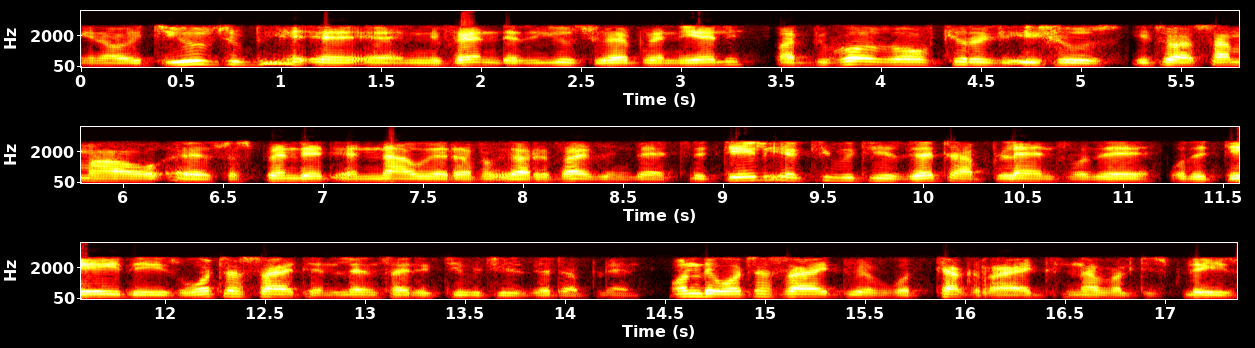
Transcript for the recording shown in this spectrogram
You know, it used to be a, an event that used to happen yearly, but because of security issues, it was somehow uh, suspended, and now we are, we are, reviving that. The daily activities that are planned for the for the day, there is waterside and landside activities that are planned. On the water side, we have got tug rides, naval displays,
